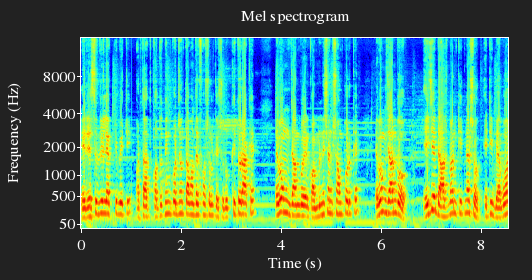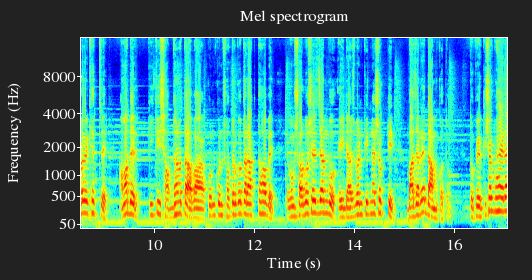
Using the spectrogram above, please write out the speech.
এর রেসিডুয়াল অ্যাক্টিভিটি অর্থাৎ কতদিন পর্যন্ত আমাদের ফসলকে সুরক্ষিত রাখে এবং জানব এর কম্বিনেশন সম্পর্কে এবং জানব এই যে ডাস্টবান কীটনাশক, এটি ব্যবহারের ক্ষেত্রে আমাদের কি কি সাবধানতা বা কোন কোন সতর্কতা রাখতে হবে এবং সর্বশেষ জানব এই ডাস্টবান কীটনাশকটির বাজারে দাম কত। তো প্রিয় কৃষক ভাইয়েরা,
